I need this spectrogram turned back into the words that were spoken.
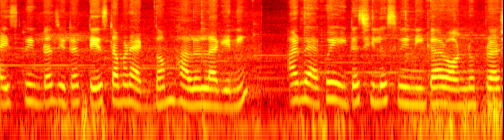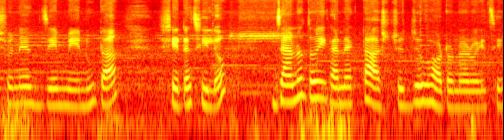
আইসক্রিমটা যেটার টেস্ট আমার একদম ভালো লাগেনি। আর দেখো, এইটা ছিল শ্রীনিকার অন্নপ্রাশনের যে মেনুটা, সেটা ছিল। জানো তো, এখানে একটা আশ্চর্য ঘটনা রয়েছে।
